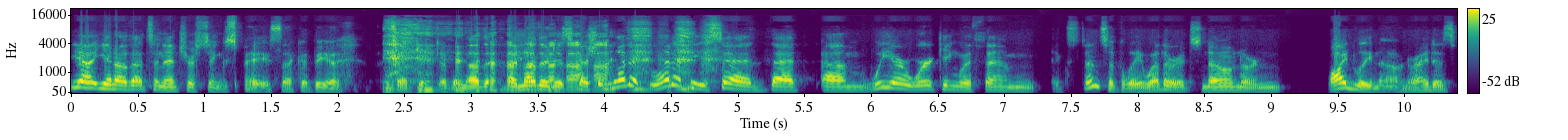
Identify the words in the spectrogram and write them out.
Yeah, you know that's an interesting space. That could be a, subject of another another discussion. Let it let it be said that um, we are working with them extensively, whether it's known or widely known. Right? Is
